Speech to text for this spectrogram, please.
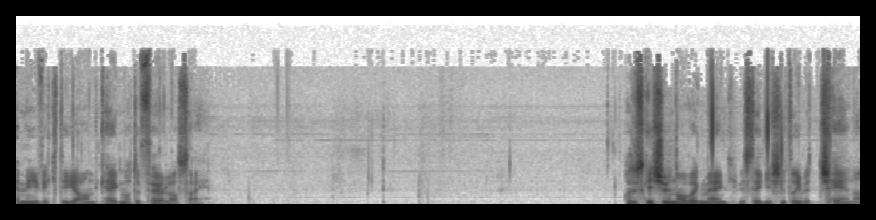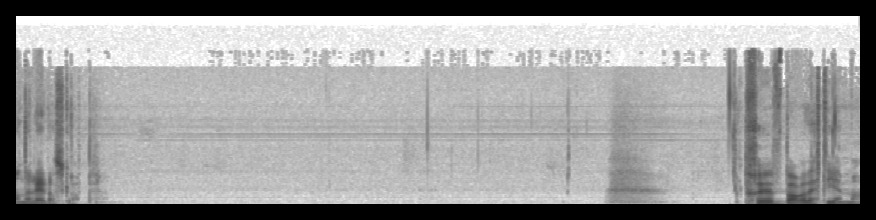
er mye viktigere enn hva jeg måtte føle og si. Og du skal ikke underordne meg hvis jeg ikke driver tjenende lederskap. Prøv bare dette hjemme.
